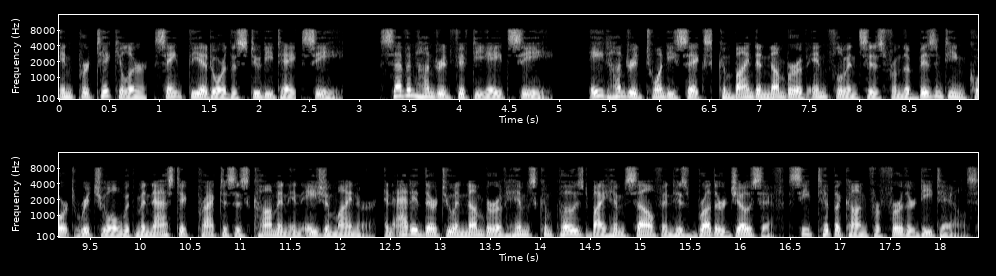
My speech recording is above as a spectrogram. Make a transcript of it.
In particular, Saint Theodore the Studite c. 758 c. 826 combined a number of influences from the Byzantine court ritual with monastic practices common in Asia Minor, and added thereto a number of hymns composed by himself and his brother Joseph see Typicon for further details.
